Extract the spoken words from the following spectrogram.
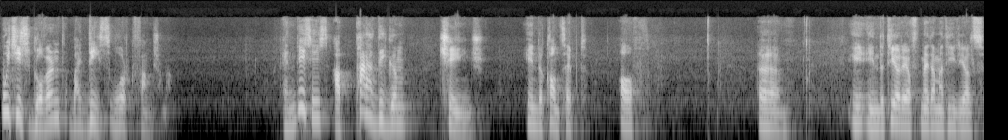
which is governed by this work functional. And this is a paradigm change in the concept of um, in, in the theory of metamaterials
